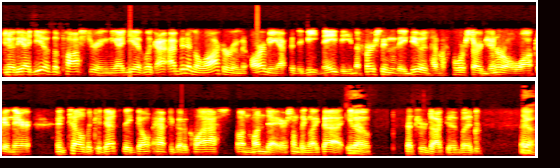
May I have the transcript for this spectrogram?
You know, the idea of the posturing, the idea of look, I, I've been in the locker room at Army after they beat Navy, and the first thing that they do is have a four-star general walk in there and tell the cadets they don't have to go to class on Monday or something like that. You Yeah. know, that's reductive, but Yeah.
